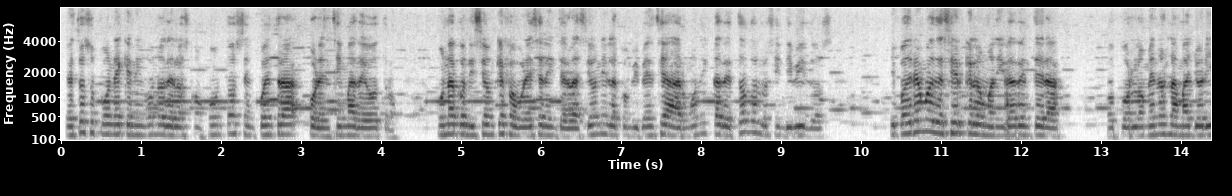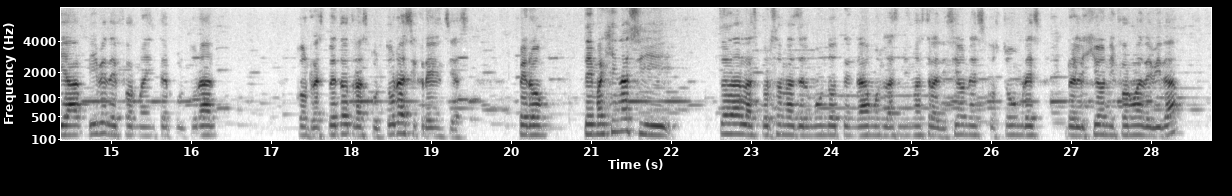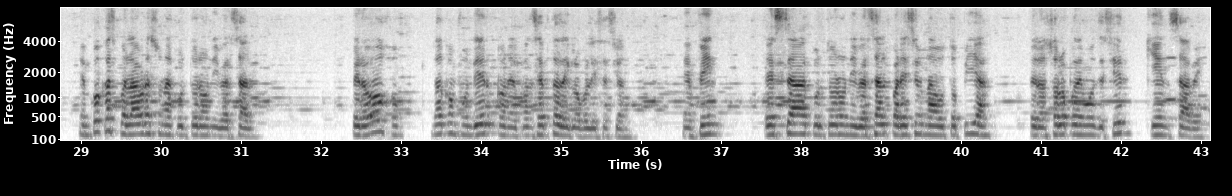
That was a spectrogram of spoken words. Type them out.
Esto supone que ninguno de los conjuntos se encuentra por encima de otro, una condición que favorece la integración y la convivencia armónica de todos los individuos. Y podríamos decir que la humanidad entera o por lo menos la mayoría, vive de forma intercultural, con respeto a otras culturas y creencias. Pero, ¿te imaginas si todas las personas del mundo tengamos las mismas tradiciones, costumbres, religión y forma de vida? En pocas palabras, una cultura universal. Pero ojo, no confundir con el concepto de globalización. En fin, esta cultura universal parece una utopía, pero solo podemos decir quién sabe.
